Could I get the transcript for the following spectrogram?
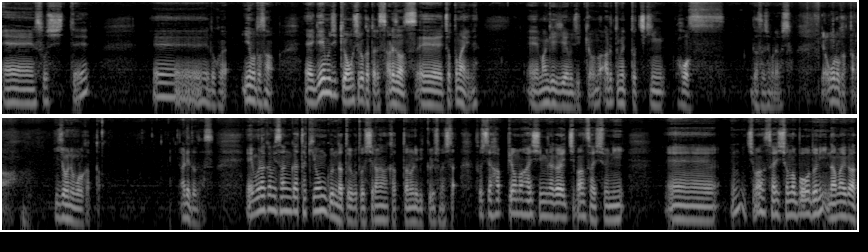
えー、そして、えー、どこや、家元さん。えーゲーム実況面白かったです。ありがとうございます。えー、ちょっと前にね、えー、万劇ゲーム実況のアルティメットチキンホース出させてもらいました。いや、おもろかったな。非常におもろかった。ありがとうございます。えー村上さんが滝音軍だということを知らなかったのにびっくりしました。そして発表の配信見ながら一番最初に、えーん？一番最初のボードに名前があっ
